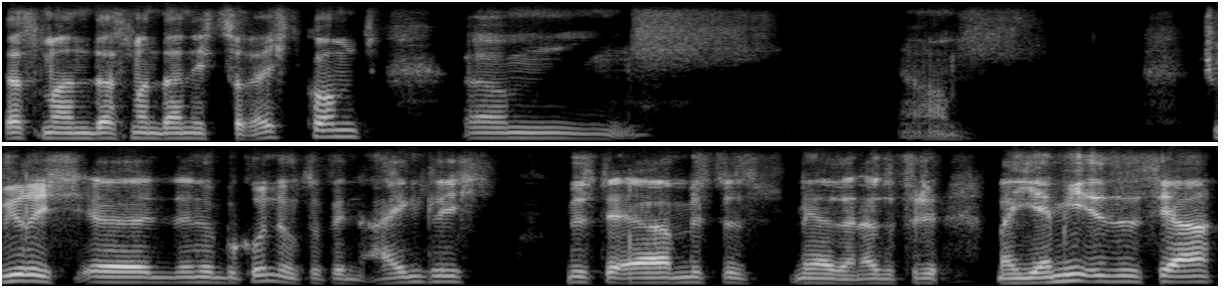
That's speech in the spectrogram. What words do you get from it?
dass man, dass man da nicht zurechtkommt. Ähm, ja, schwierig, äh, eine Begründung zu finden. Eigentlich müsste er, müsste es mehr sein. Also für Miami ist es ja,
